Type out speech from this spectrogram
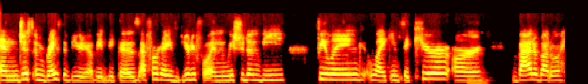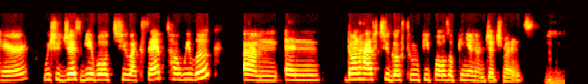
and just embrace the beauty of it because Afro hair is beautiful and we shouldn't be feeling like insecure or mm-hmm. bad about our hair. We should just be able to accept how we look um, and don't have to go through people's opinion and judgments. Mm-hmm.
